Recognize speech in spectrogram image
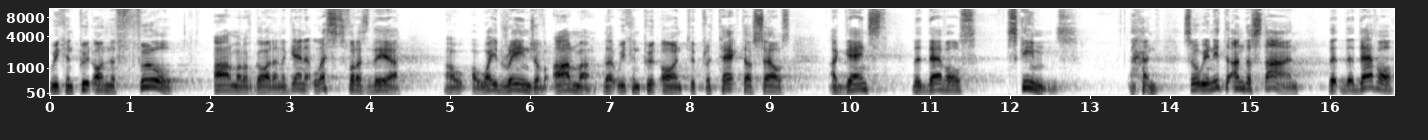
we can put on the full armor of God. And again, it lists for us there a, a wide range of armor that we can put on to protect ourselves against the devil's schemes. And so we need to understand that the devil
